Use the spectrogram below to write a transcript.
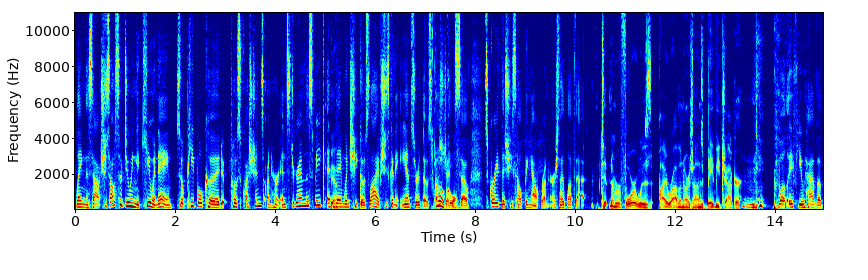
laying this out. She's also doing a Q&A so people could post questions on her Instagram this week and Yeah. then when she goes live, she's going to answer those Oh, questions. cool. So it's great that she's helping out runners. I love that. Tip number four was buy Robin Arzon's baby jogger. Well, if you have a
